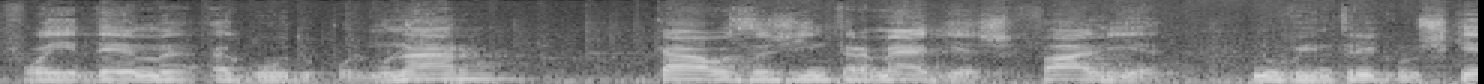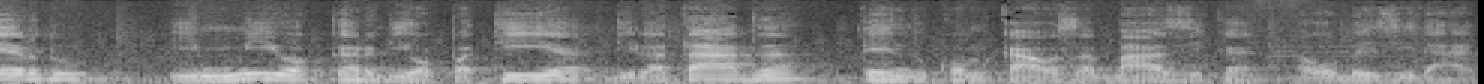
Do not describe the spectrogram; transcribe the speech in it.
foi edema agudo pulmonar, causas intermédias falha no ventrículo esquerdo e miocardiopatia dilatada, tendo como causa básica a obesidade.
